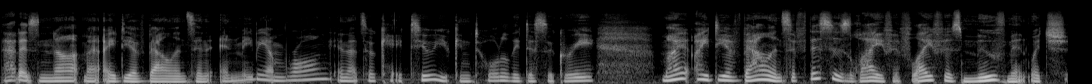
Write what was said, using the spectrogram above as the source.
that is not my idea of balance and and maybe I'm wrong and that's okay too. You can totally disagree. My idea of balance if this is life if life is movement which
